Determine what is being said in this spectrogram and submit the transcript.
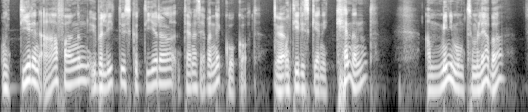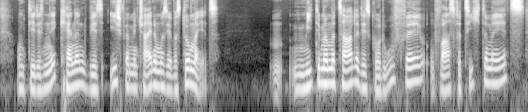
Und die dann anfangen, über Leute diskutieren, denen es aber nicht gut geht. Ja. Und die das gerne kennen, am Minimum zum Leben, und die das nicht kennen, wie es ist, wenn man entscheiden muss, ja, was tun wir jetzt? Miete müssen wir zahlen, das geht auf, auf was verzichten wir jetzt?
